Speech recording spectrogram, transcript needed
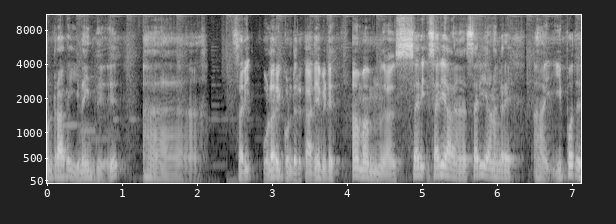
ஒன்றாக இணைந்து சரி உளறிக் கொண்டிருக்காதே விடு. ஆமாம் சரி சரி சரியானங்கரே இப்போது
